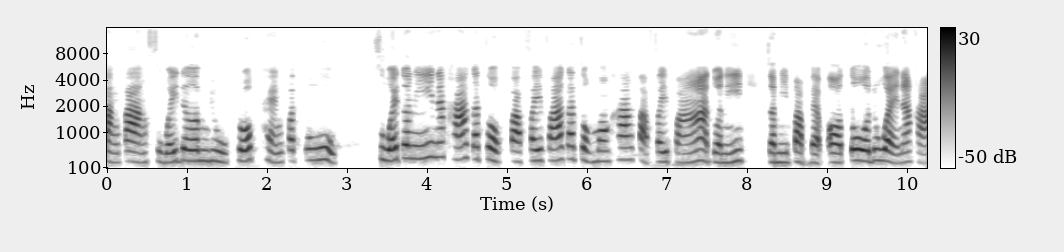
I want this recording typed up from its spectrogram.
ต่างๆ สวยเดิมอยู่ครบแผงประตู สวยตัวนี้นะคะ กระจกปรับไฟฟ้ากระจกมองข้างปรับไฟฟ้า ตัวนี้จะมีปรับแบบออโต้ด้วยนะคะ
